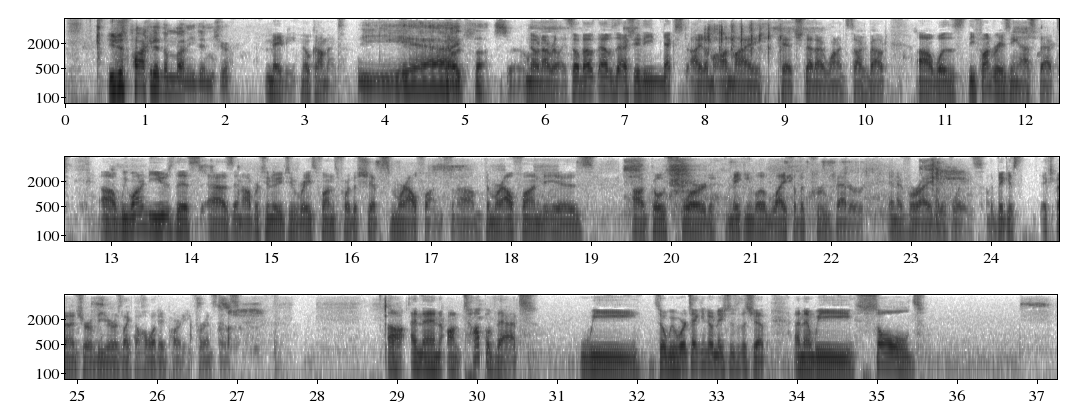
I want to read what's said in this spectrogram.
You just pocketed the money, didn't you? Maybe. No comment. Yeah, No. I thought so. No, not really. So that, that was actually the next item on my pitch that I wanted to talk about uh, was the fundraising aspect. Uh, we wanted to use this as an opportunity to raise funds for the ship's morale fund. Um, the morale fund is uh, goes toward making the life of the crew better in a variety of ways. The biggest expenditure of the year is like the holiday party, for instance. Uh, and then on top of that, we so we were taking donations for the ship, and then we sold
